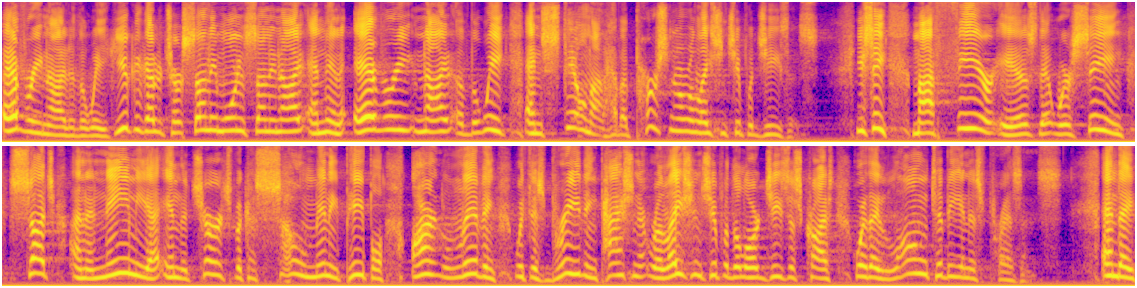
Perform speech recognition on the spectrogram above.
every night of the week. You could go to church Sunday morning, Sunday night, and then every night of the week and still not have a personal relationship with Jesus. You see, my fear is that we're seeing such an anemia in the church because so many people aren't living with this breathing, passionate relationship with the Lord Jesus Christ where they long to be in His presence. And they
